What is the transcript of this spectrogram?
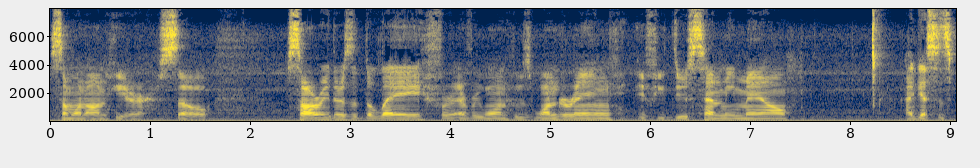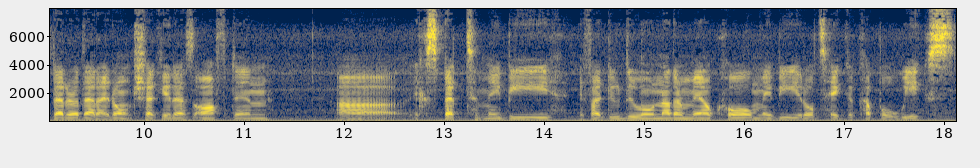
someone on here. So sorry there's a delay for everyone who's wondering. If you do send me mail, I guess it's better that I don't check it as often. Uh, expect maybe if I do do another mail call, maybe it'll take a couple weeks.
